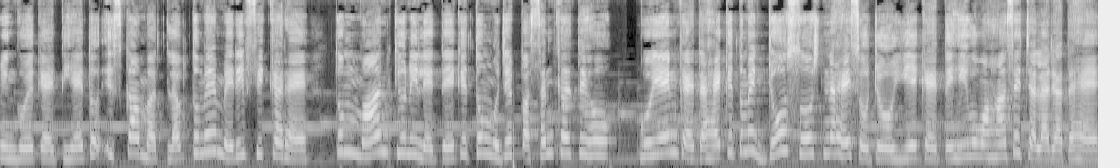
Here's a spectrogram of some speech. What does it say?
मिंगवे कहती है तो इसका मतलब तुम्हें मेरी फ़िक्र है। तुम मान क्यों नहीं लेते कि तुम मुझे पसंद करते हो? गुयेन कहता है कि तुम्हें जो सोचना है सोचो। ये कहते ही वो वहाँ से चला जाता है।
